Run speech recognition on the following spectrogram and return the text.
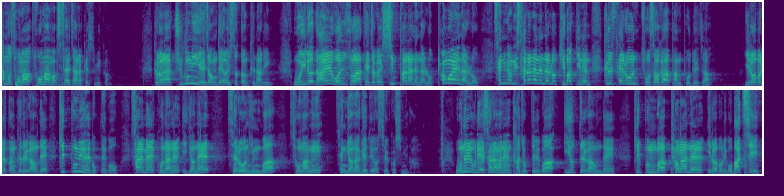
아무 소망, 없이 살지 않았겠습니까? 그러나 죽음이 예정되어 있었던 그날이 오히려 나의 원수와 대적을 심판하는 날로 평화의 날로 생명이 살아나는 날로 뒤바뀌는 그 새로운 조서가 반포되자 잃어버렸던 그들 가운데 기쁨이 회복되고 삶의 고난을 이겨낼 새로운 힘과 소망이 생겨나게 되었을 것입니다. 오늘 우리의 사랑하는 가족들과 이웃들 가운데 기쁨과 평안을 잃어버리고 마치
